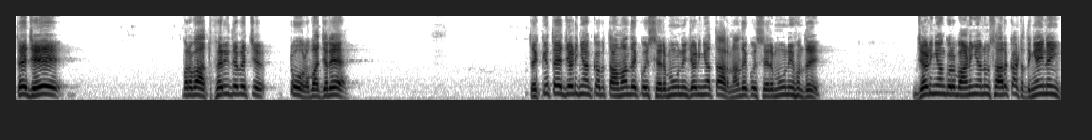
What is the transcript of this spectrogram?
ਤੇ ਜੇ ਪ੍ਰਭਾਤ ਫੇਰੀ ਦੇ ਵਿੱਚ ਢੋਲ ਵੱਜ ਰਿਹਾ ਹੈ, ਤੇ ਕਿਤੇ ਜਿਹੜੀਆਂ ਕਵਿਤਾਵਾਂ ਦੇ ਕੋਈ ਸਿਰ ਮੂੰਹ ਨਹੀਂ ਜਿਹੜੀਆਂ ਧਾਰਨਾ ਦੇ ਕੋਈ ਸਿਰ ਮੂੰਹ ਨਹੀਂ ਹੁੰਦੇ ਜਿਹੜੀਆਂ ਗੁਰਬਾਣੀ ਅਨੁਸਾਰ ਘਟਦੀਆਂ ਹੀ ਨਹੀਂ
